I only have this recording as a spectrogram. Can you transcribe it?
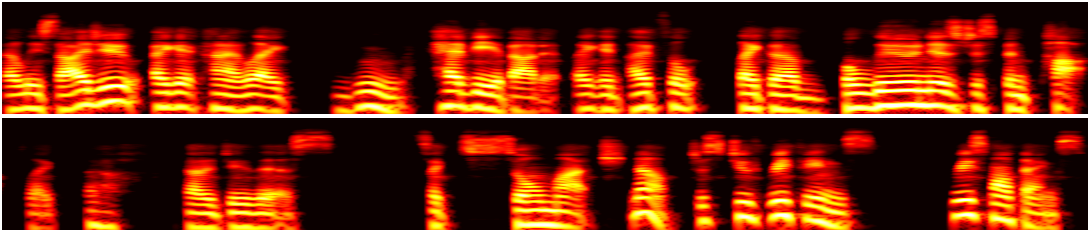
At least I do. I get kind of like heavy about it. Like I feel like a balloon has just been popped. Like, oh, got to do this. It's like so much. No, just do three things, three small things.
